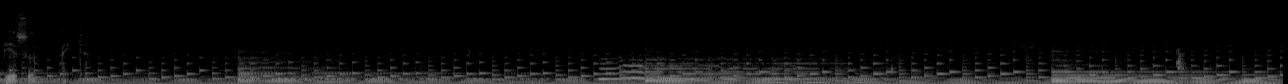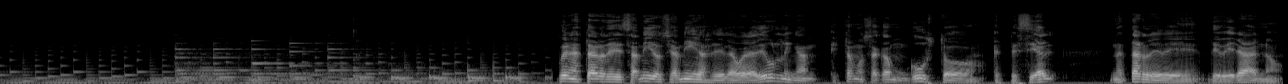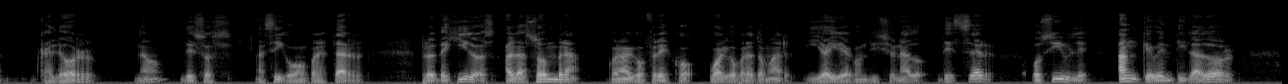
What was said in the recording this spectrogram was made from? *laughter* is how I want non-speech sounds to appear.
Empiezo, ahí está. Buenas tardes amigos y amigas de la hora de Hurlingham. Estamos acá un gusto especial, una tarde de, de verano, calor, ¿no? De esos así como para estar protegidos a la sombra con algo fresco o algo para tomar y aire acondicionado, de ser posible, aunque ventilador,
